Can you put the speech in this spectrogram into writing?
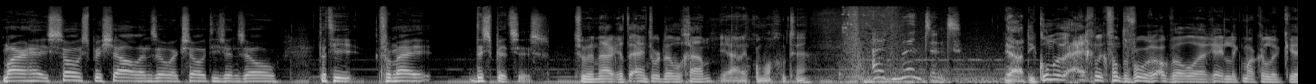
Maar hij is zo speciaal en zo exotisch en zo... dat hij voor mij de spits is. Zullen we naar het eindoordeel gaan? Ja, dat komt wel goed, hè? Uitmuntend. Ja, die konden we eigenlijk van tevoren ook wel eh, redelijk makkelijk eh,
